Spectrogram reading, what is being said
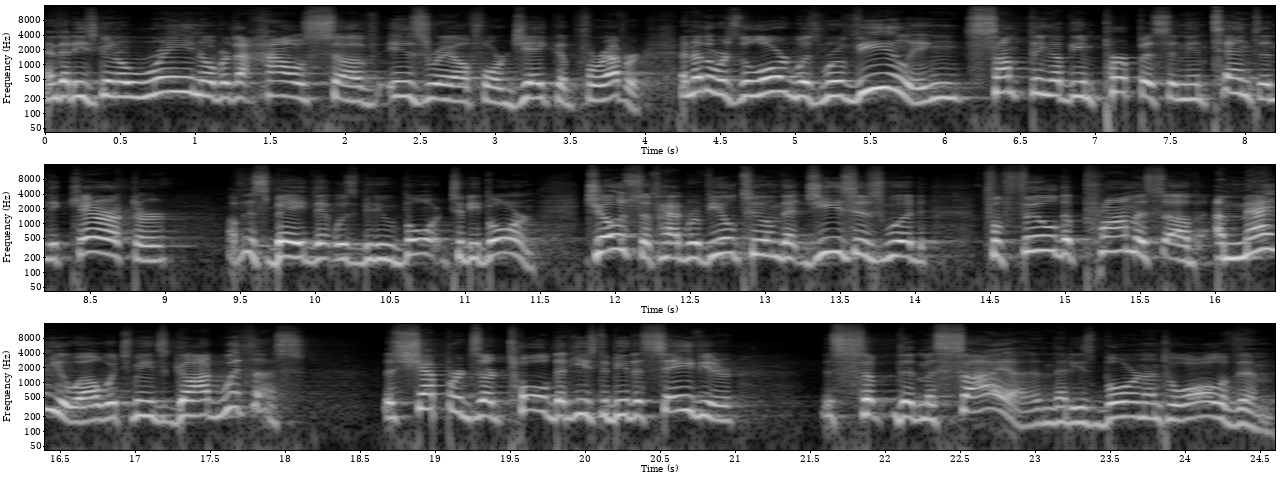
and that he's going to reign over the house of Israel for Jacob forever. In other words, the Lord was revealing something of the purpose and the intent and the character of this babe that was to be born. Joseph had revealed to him that Jesus would fulfill the promise of Emmanuel, which means God with us. The shepherds are told that he's to be the Savior, the, the Messiah, and that he's born unto all of them.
